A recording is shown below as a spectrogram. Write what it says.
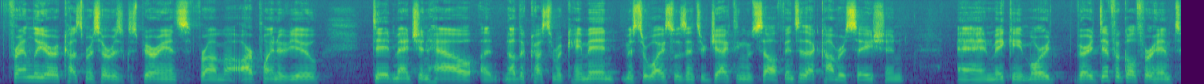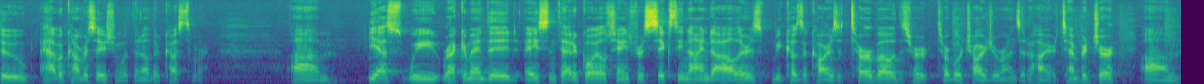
friendlier customer service experience from uh, our point of view. Did mention how another customer came in. Mr. Weiss was interjecting himself into that conversation and making it more very difficult for him to have a conversation with another customer. Um, Yes, we recommended a synthetic oil change for $69 because the car is a turbo. The tur turbocharger runs at a higher temperature. Um,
